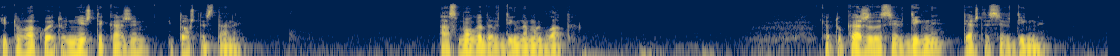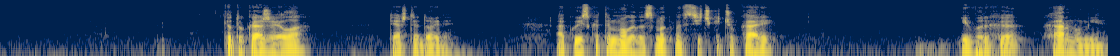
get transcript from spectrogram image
И това, което ние ще кажем, и то ще стане. Аз мога да вдигна мъглата. Като кажа да се вдигне, тя ще се вдигне. Като кажа ела, тя ще дойде. Ако искате, мога да смъкна всички чукари и върха харно ми е.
